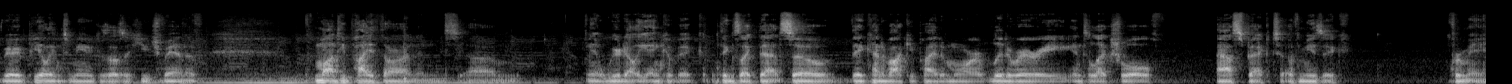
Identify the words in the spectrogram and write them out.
very appealing to me because I was a huge fan of Monty Python and um, you know Weird Al Yankovic and things like that. So they kind of occupied a more literary, intellectual aspect of music for me.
